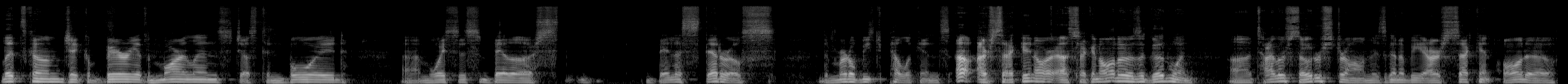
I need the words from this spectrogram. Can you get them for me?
Let's come Jacob Berry of the Marlins, Justin Boyd, uh, Moises Belas- Ballesteros, the Myrtle Beach Pelicans. Oh, our second or our second auto is a good one. Uh, Tyler Soderstrom is going to be our second auto.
